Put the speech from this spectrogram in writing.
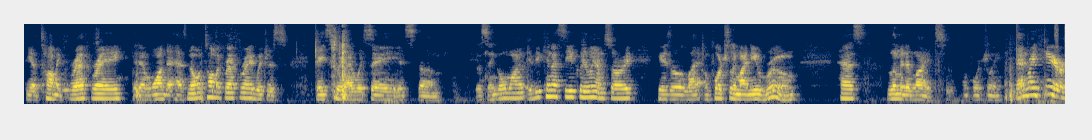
the atomic breath ray, and then one that has no atomic breath ray, which is basically, I would say, it's the, the single one. If you cannot see it clearly, I'm sorry. Here's a little light. Unfortunately, my new room has limited lights, unfortunately. Then right here,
